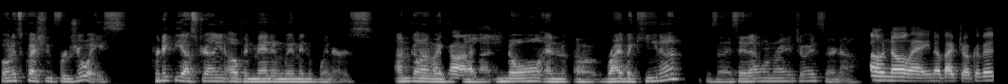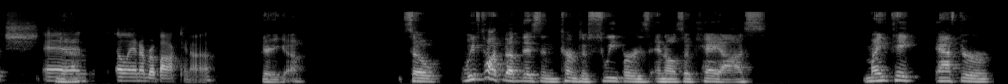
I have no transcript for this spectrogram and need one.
Bonus question for Joyce: Predict the Australian Open men and women winners. I'm going Oh with uh. Nole and uh, Rybakina. Did I say that one right, Joyce, or no? Oh, Nole, Novak Djokovic, Yeah. and Elena Rybakina. There you go. So we've talked about this in terms of sweepers and also chaos. Might take after.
